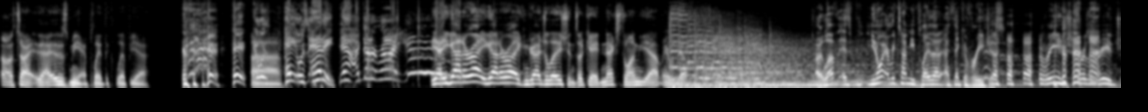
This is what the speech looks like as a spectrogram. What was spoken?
oh sorry it was me. I played the clip. Yeah. hey, it was Uh, hey, it was Eddie. Yeah, I got it right. Yeah. Yeah, you got it right. You got it right. Congratulations. Okay, next one. Yeah, here we go. I love it. You know what? Every time you play that, I think of Regis. Reach. Where's Reach?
